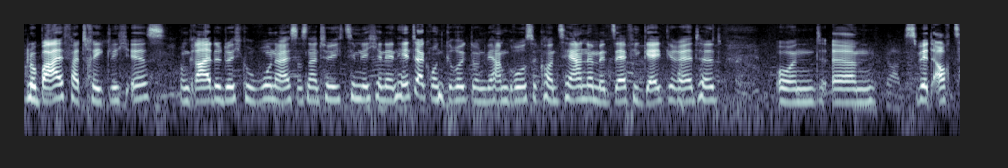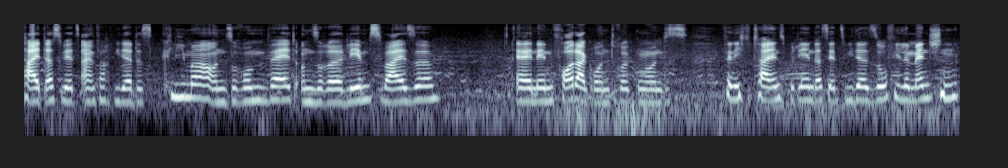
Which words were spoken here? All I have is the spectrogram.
global verträglich ist. Und gerade durch Corona ist das natürlich ziemlich in den Hintergrund gerückt und wir haben große Konzerne mit sehr viel Geld gerettet. Und ähm, es wird auch Zeit, dass wir jetzt einfach wieder das Klima, unsere Umwelt, unsere Lebensweise äh, in den Vordergrund rücken. Und das finde ich total inspirierend, dass jetzt wieder so viele Menschen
